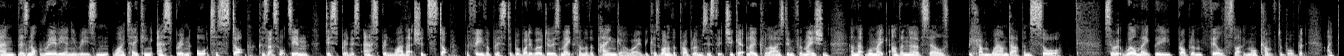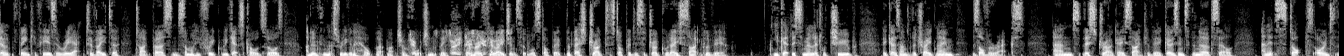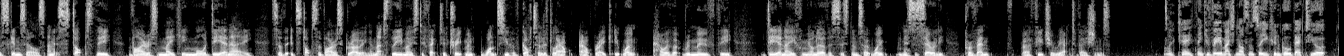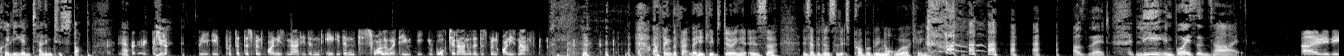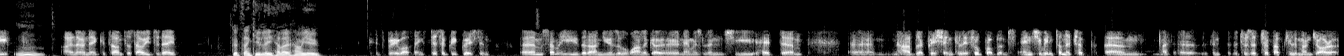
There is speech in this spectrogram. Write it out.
And there's not really any reason why taking aspirin ought to stop, because that's what's in Disprin, it's aspirin, why that should stop the fever blister. But what it will do is make some of the pain go away, because one of the problems is that you get localized inflammation, and that will make other nerve cells become wound up and sore. So it will make the problem feel slightly more comfortable, but I don't think if he is a reactivator type person, someone who frequently gets cold sores, I don't think that's really going to help that much, unfortunately. sorry, there are very few agents that will stop it. The best drug to stop it is a drug called acyclovir. You get this in a little tube. It goes under the trade name Zovirax. And this drug, acyclovir, goes into the nerve cell and it stops, or into the skin cells, and it stops the virus making more DNA so that it stops the virus growing. And that's the most effective treatment once you have got a little out- outbreak. It won't, however, remove the DNA from your nervous system, so it won't necessarily prevent uh, future reactivations. Okay, thank you very much, Nelson. So you can go back to your colleague and tell him to stop. Yeah, but but you know, he, he put the disprin on his mouth. He didn't. He, he didn't swallow it. He, he walked around with the disprin on his mouth. I think the fact that he keeps doing it is uh, is evidence that it's probably not working. How's that? Lee in Boysons, hi. Hi, Rudy. Mm. Hello, Nick. It's Antus. How are you today? Good, thank you, Lee. Hello, how are you? It's very well, thanks. Just a quick question. Um, somebody that I knew a little while ago, her name was Lynn, she had um, um, high blood pressure and cholesterol problems. And she went on a trip, um, uh, it was a trip up Kilimanjaro,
